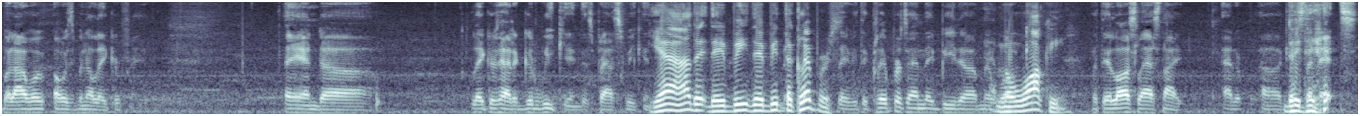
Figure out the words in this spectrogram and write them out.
but I've always been a Laker fan. and uh, Lakers had a good weekend this past weekend. Yeah, they, they beat they beat the Clippers. They beat the Clippers and they beat uh, Milwaukee. Milwaukee. But they lost last night at, uh, They against the did. Nets.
